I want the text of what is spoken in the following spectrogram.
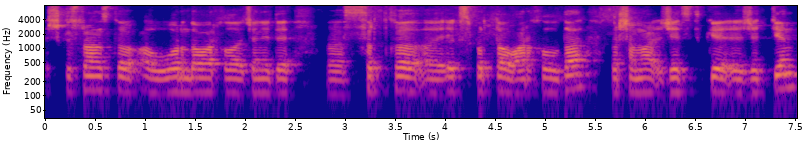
ішкі сұранысты орындау арқылы және де сыртқы экспорттау арқылы да біршама жетістікке жеткен.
